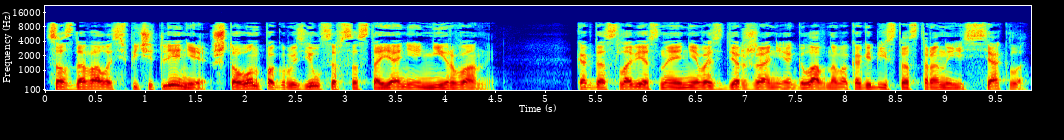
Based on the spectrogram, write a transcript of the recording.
Создавалось впечатление, что он погрузился в состояние нирваны. Когда словесное невоздержание главного КГБиста страны иссякло,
